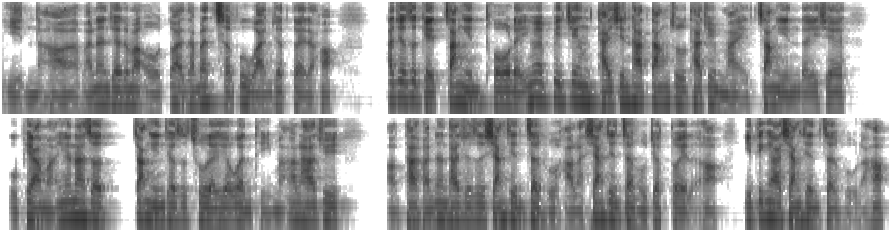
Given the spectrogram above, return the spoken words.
银呐哈，反正就他妈藕断，他们扯不完就对了哈。那就是给张银拖累，因为毕竟台新他当初他去买张银的一些股票嘛，因为那时候。张银就是出了一些问题嘛，让他去，啊，他反正他就是相信政府好了，相信政府就对了哈，一定要相信政府了哈，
